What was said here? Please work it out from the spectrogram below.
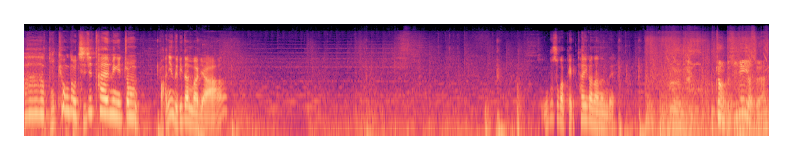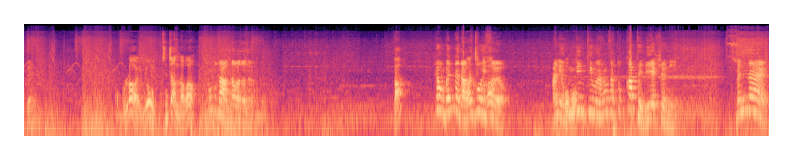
아, 묵형도 지지 타이밍이 좀 많이 느리단 말이야. 인구수가 100 차이가 나는데. 그럼 국형도 CJ였어요 한때 어, 몰라. 이 형 진짜 안 나가. 형도 잘 안 나가잖아요 근데 나? 형 맨날 나 난 그거 작아. 있어요 아니 뭐, 뭐? 웅진 팀은 항상 똑같아 리액션이 맨날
